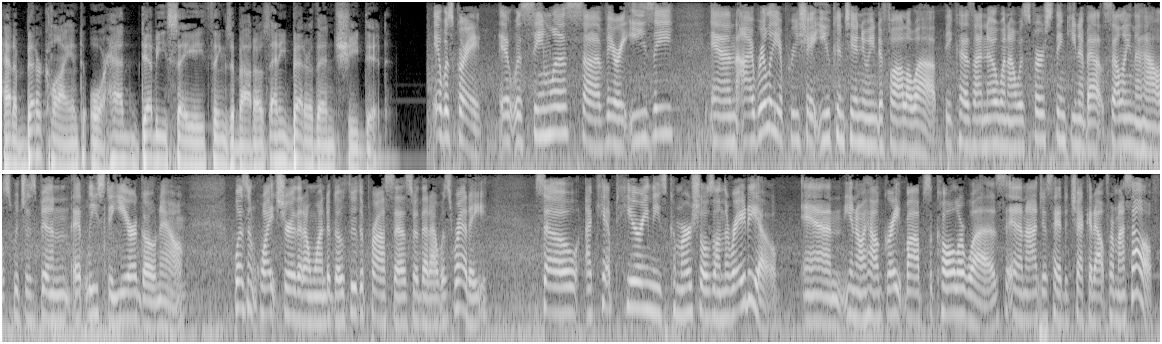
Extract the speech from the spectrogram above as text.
had a better client or had Debbie say things about us any better than she did. It was great. It was seamless, uh, very easy, and I really appreciate you continuing to follow up because I know when I was first thinking about selling the house, which has been at least a year ago now, wasn't quite sure that I wanted to go through the process or that I was ready. So I kept hearing these commercials on the radio and, you know, how great Bob Sokoler was, and I just had to check it out for myself.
